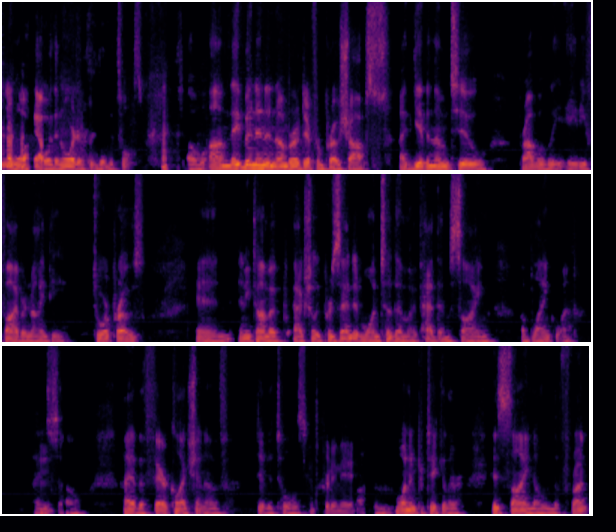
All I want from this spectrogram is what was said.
you walk out with an order for the tools. So um, they've been in a number of different pro shops. I've given them to probably 85 or 90 tour pros and anytime i've actually presented one to them i've had them sign a blank one and mm. so I have a fair collection of divot tools. It's pretty neat. Um, one in particular is signed on the front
